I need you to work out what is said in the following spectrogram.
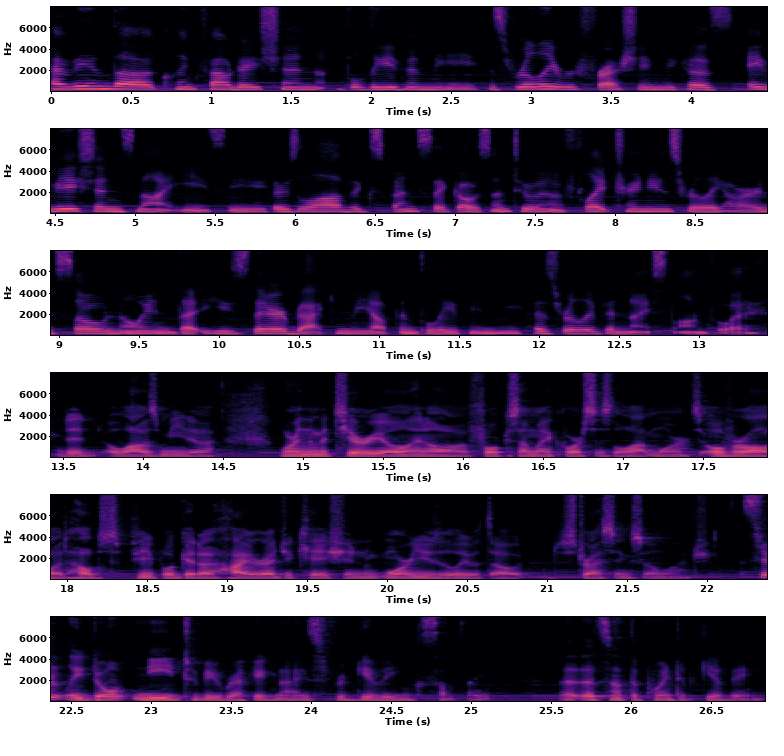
Having the Klick Foundation believe in me is really refreshing because aviation's not easy. There's a lot of expense that goes into it and flight training is really hard. So knowing that he's there backing me up and believing me has really been nice along the way. It allows me to learn the material and I'll focus on my courses a lot more. So overall, it helps people get a higher education more easily without stressing so much. Certainly don't need to be recognized for giving something. That's not the point of giving.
